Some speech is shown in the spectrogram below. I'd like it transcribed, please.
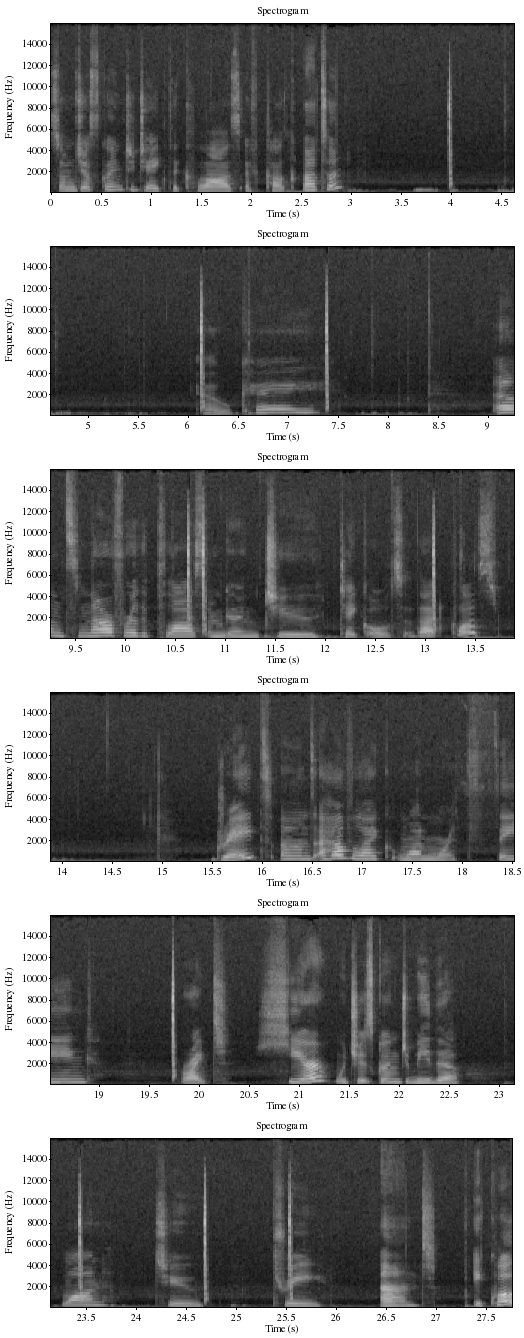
So I'm just going to take the class of calc button. Okay. And now for the plus I'm going to take also that class great. And I have like one more thing right here which is going to be the one two three and equal.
